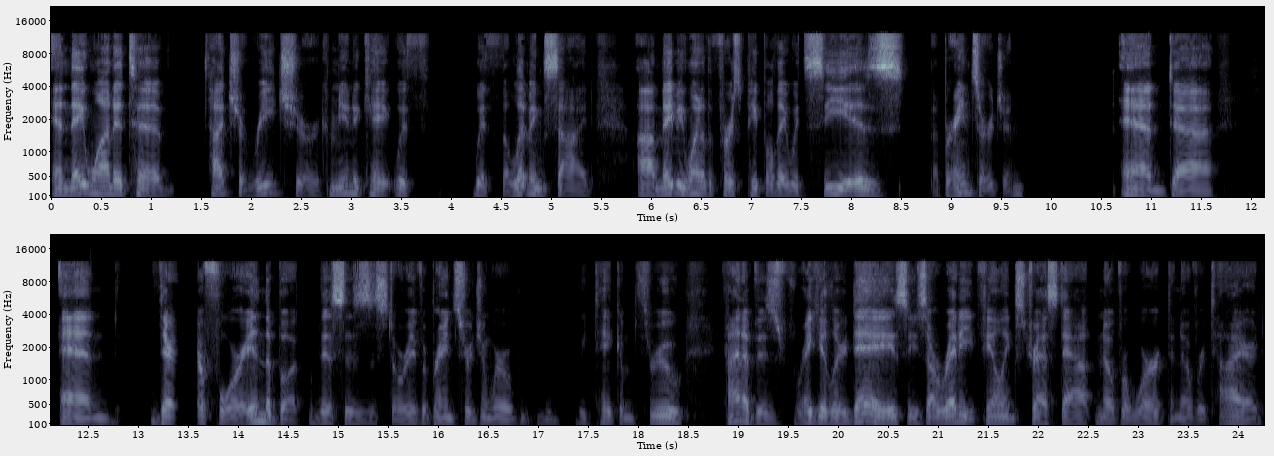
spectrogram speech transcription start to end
and they wanted to touch or reach or communicate with with the living side, uh, maybe one of the first people they would see is a brain surgeon, and uh, and therefore in the book this is the story of a brain surgeon where we take him through kind of his regular days, he's already feeling stressed out and overworked and overtired.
